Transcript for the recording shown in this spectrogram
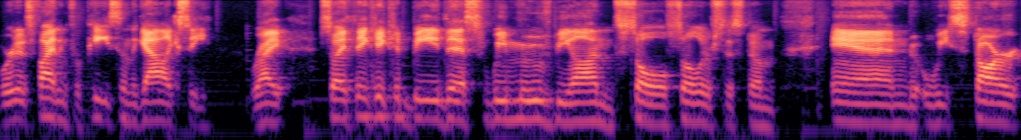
we're just fighting for peace in the galaxy, right? So I think it could be this: we move beyond Sol solar system, and we start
